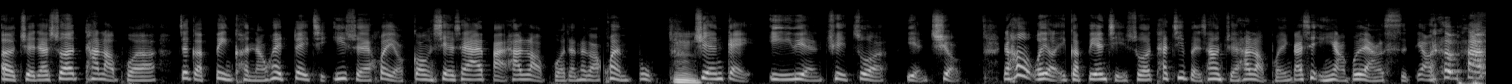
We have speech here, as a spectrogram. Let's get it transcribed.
呃觉得说他老婆这个病可能会对其医学会有贡献，所以还把他老婆的那个患部捐给医院去做研究。然后我有一个编辑说，他基本上觉得他老婆应该是营养不良死掉的吧，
